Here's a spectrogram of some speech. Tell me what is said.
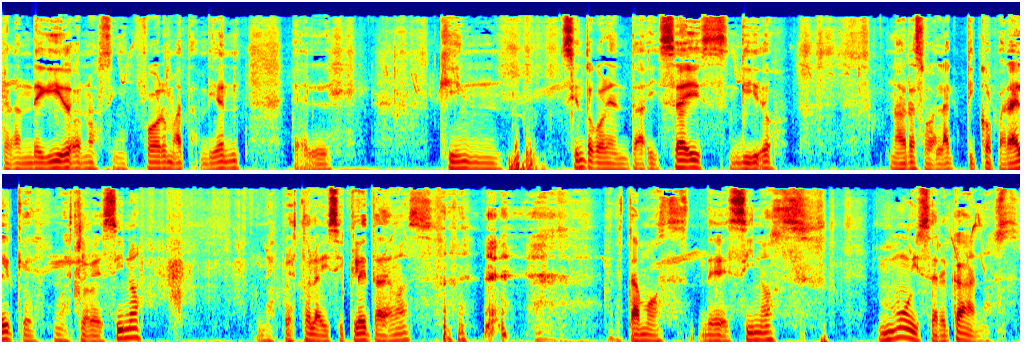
Grande Guido nos informa también el 146 Guido. Un abrazo galáctico para él que es nuestro vecino y nos prestó la bicicleta además. Estamos de vecinos muy cercanos.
